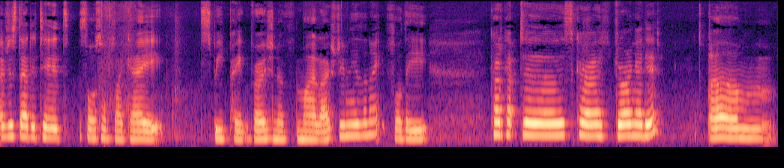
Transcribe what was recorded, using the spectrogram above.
I've just edited sort of like a speed paint version of my live stream the other night for the card Cardcaptor drawing I did. Um,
